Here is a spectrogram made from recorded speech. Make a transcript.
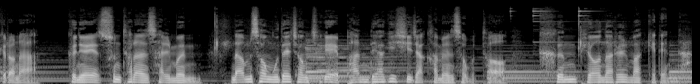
그러나 그녀의 순탄한 삶은 남성 우대 정책에 반대하기 시작하면서부터 큰 변화를 맞게 된다.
